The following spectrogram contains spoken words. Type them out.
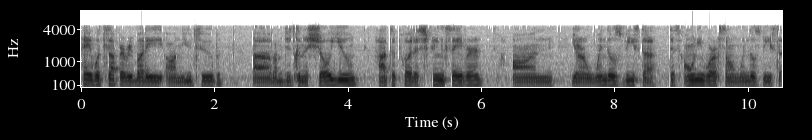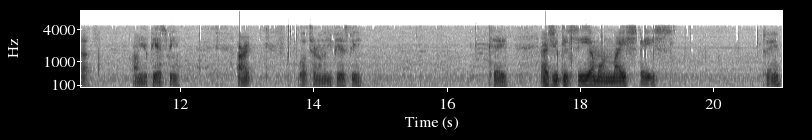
Hey, what's up everybody on YouTube? Um, I'm just going to show you how to put a screensaver on your Windows Vista. This only works on Windows Vista on your PSP. Alright, well turn on the PSP. Okay, as you can see I'm on MySpace. Okay,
